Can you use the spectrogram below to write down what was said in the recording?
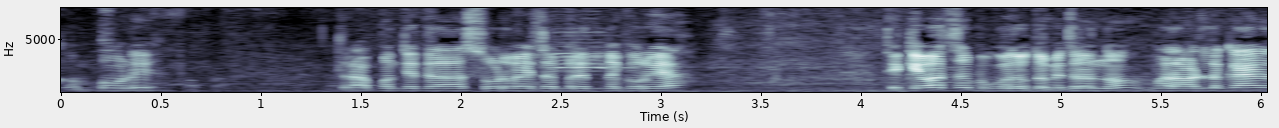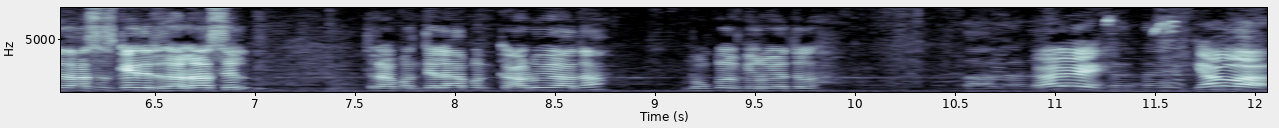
कंपाऊंड आहे. तर आपण त्याला सोडवायचा प्रयत्न करूया. ते केव्हाच बुकत होतं मित्रांनो? मला वाटलं काय असंच काहीतरी झालं असेल. तर आपण त्याला आपण काढूया आता. मोकळं करूया त्याला. काय रे? क्या हुआ?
